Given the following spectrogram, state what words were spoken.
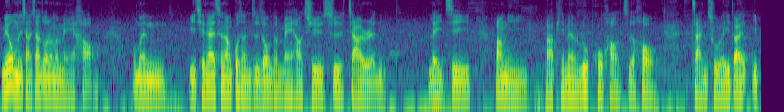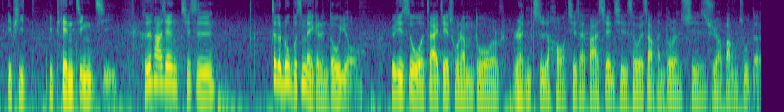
没有我们想象中那么美好，我们。以前在成长过程之中的美好，其实是家人累积帮你把平面的路铺好之后，斩出了一段一一批一片荆棘。可是发现其实这个路不是每个人都有，尤其是我在接触那么多人之后，其实才发现，其实社会上很多人其实是需要帮助的。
